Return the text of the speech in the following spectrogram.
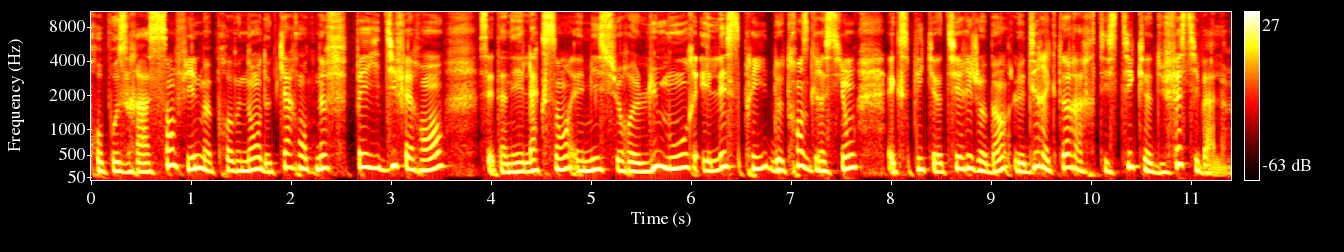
proposera 100 films provenant de 49 pays différents. Cette année, l'accent est mis sur l'humour et l'esprit de transgression, explique Thierry Jobin, le directeur artistique du festival.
